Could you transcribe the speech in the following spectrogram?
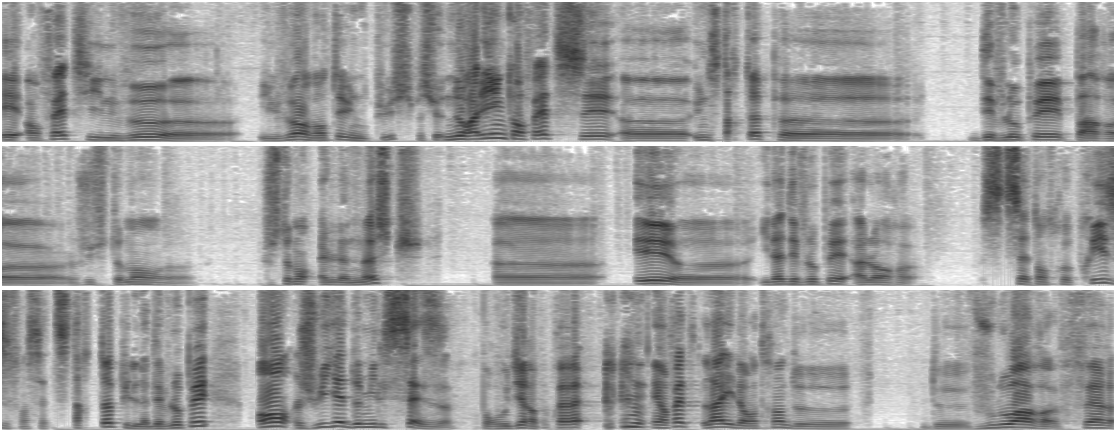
Et en fait, il veut, euh, il veut inventer une puce parce que Neuralink, en fait, c'est euh, une startup euh, développée par euh, justement, euh, justement Elon Musk. Euh, et il a développé alors cette entreprise, enfin cette start-up, il l'a développée en juillet 2016, pour vous dire à peu près. Et en fait, là, il est en train de, de vouloir faire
